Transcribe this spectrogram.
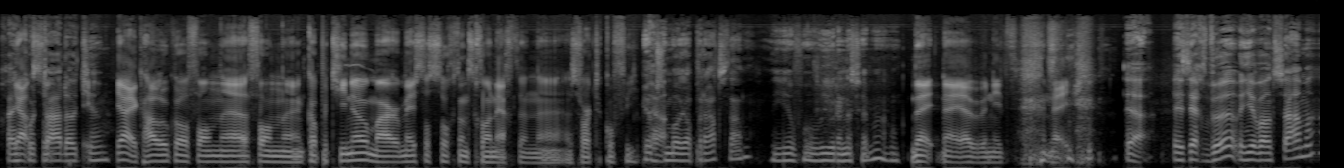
Geen Ja, cortadootje? Ja, ik hou ook wel van, eh, van een cappuccino, maar meestal 's ochtends gewoon echt een, eh, een zwarte koffie. Heb je ook zo'n mooi apparaat staan? Die heel veel wielrenners hebben? Nee, nee, hebben we niet. nee. Ja. Je zegt we, je woont samen?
